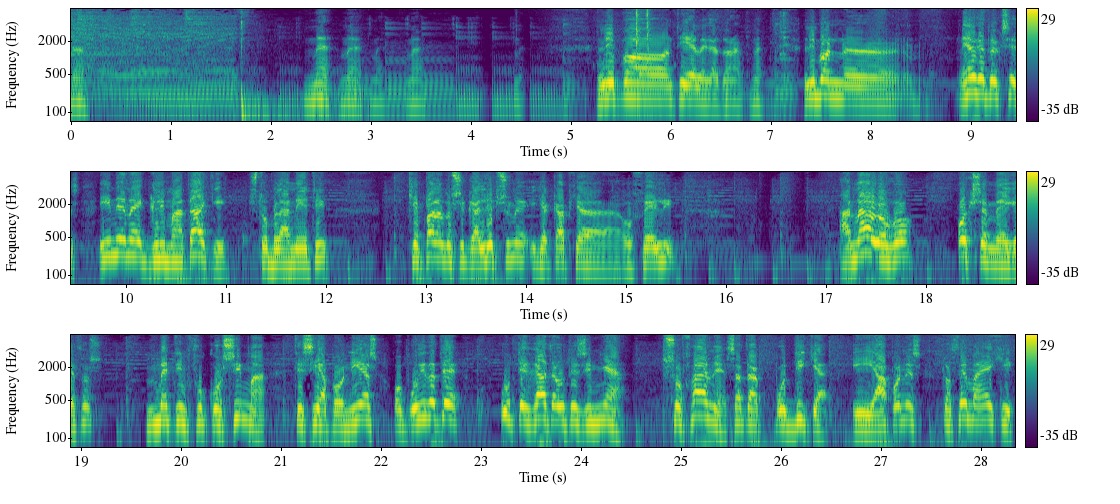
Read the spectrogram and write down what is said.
Ναι. Ναι, ναι, ναι, ναι. ναι. Λοιπόν, τι έλεγα τώρα ναι. Λοιπόν, ε, έλεγα το εξής. Είναι ένα εγκληματάκι στον πλανήτη Και πάνε να το συγκαλύψουν για κάποια ωφέλη. Ανάλογο, όχι σε μέγεθος Με την Φουκοσίμα της Ιαπωνίας Όπου είδατε ούτε γάτα ούτε ζημιά. Ψοφάνε σαν τα ποντίκια οι Ιάπωνες. Το θέμα έχει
